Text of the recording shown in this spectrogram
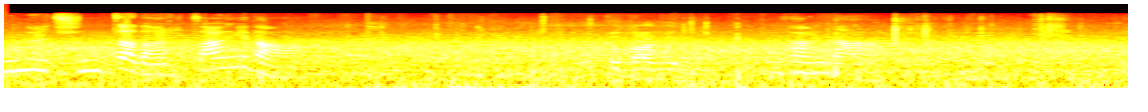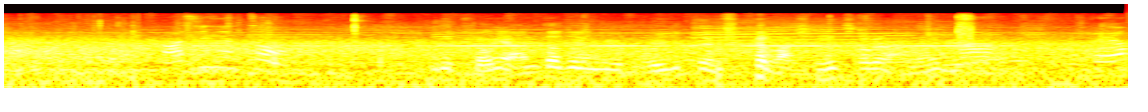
오늘 진짜 날 짱이다 또 딱이네. 감사합니다 맛있는 척 근데 병이 안 떠져 있는 게 보이기 때문에 맛있는 척은 안 하고. 아, 그래요?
